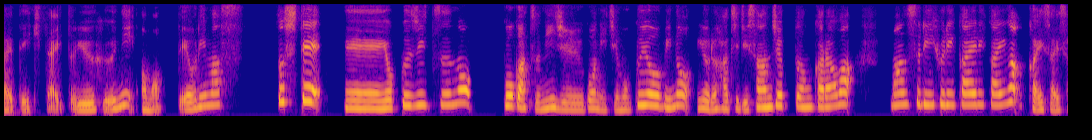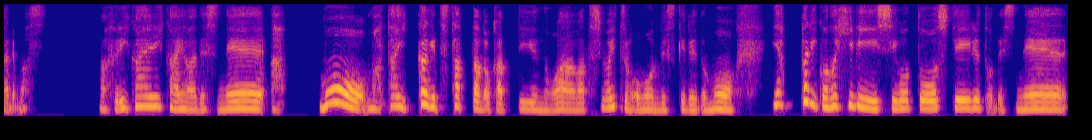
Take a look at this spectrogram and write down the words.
えていきたいというふうに思っております。そして、えー、翌日の5月25日木曜日の夜8時30分からは、マンスリー振り返り会が開催されます。まあ、振り返り会はですね、あ、もうまた1ヶ月経ったのかっていうのは私もいつも思うんですけれども、やっぱりこの日々仕事をしているとですね、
